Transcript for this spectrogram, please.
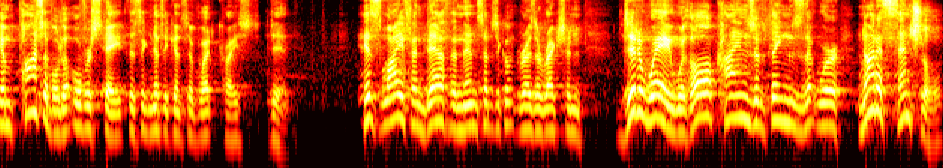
impossible to overstate the significance of what Christ did. His life and death and then subsequent resurrection did away with all kinds of things that were not essential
